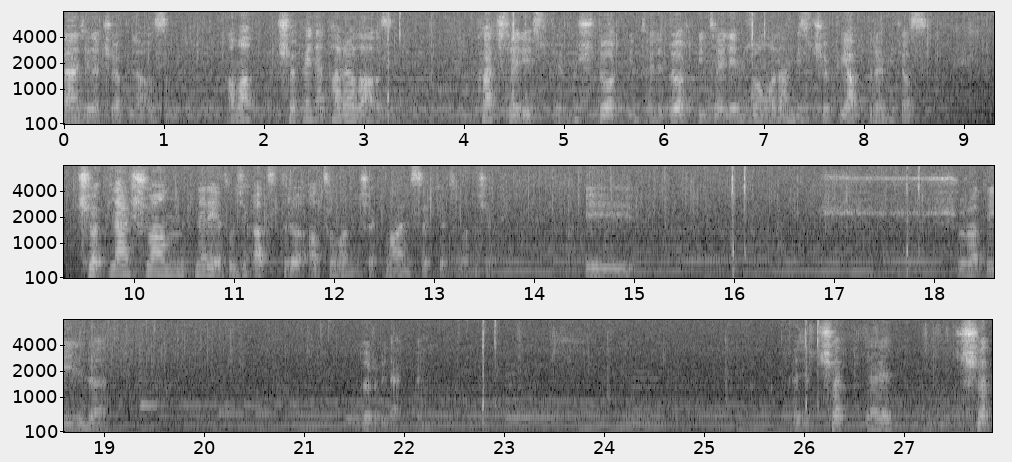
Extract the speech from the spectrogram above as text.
Bence de çöp lazım. Ama çöpe de para lazım. Kaç TL istiyormuş? 4000 TL. 4000 TL'miz olmadan biz çöpü yaptıramayacağız. Çöpler şu anlık nereye atılacak? Atılır, atılamayacak maalesef ki atılamayacak. Ee, şura değil de. Dur bir dakika. Evet, çöp evet. Çöp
